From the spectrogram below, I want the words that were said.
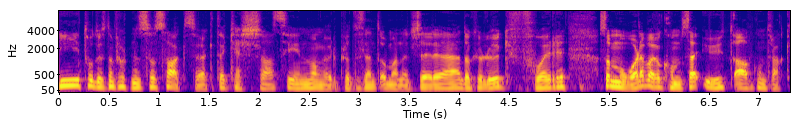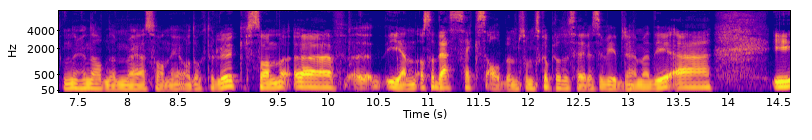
I 2014 så saksøkte Kesha sin mangeårige og manager Dr. Luke for Så målet var jo å komme seg ut av kontrakten hun hadde med Sony og Dr. Luke, som uh, igjen Altså det er seks album som skal produseres videre med de. Uh, i,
